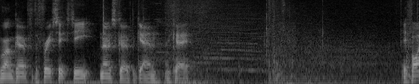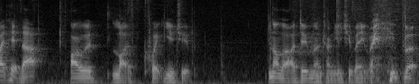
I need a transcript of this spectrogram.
Well, I'm going for the 360 no scope again, okay. If I'd hit that, I would, like, quit YouTube. Not that I do much on YouTube anyway, but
